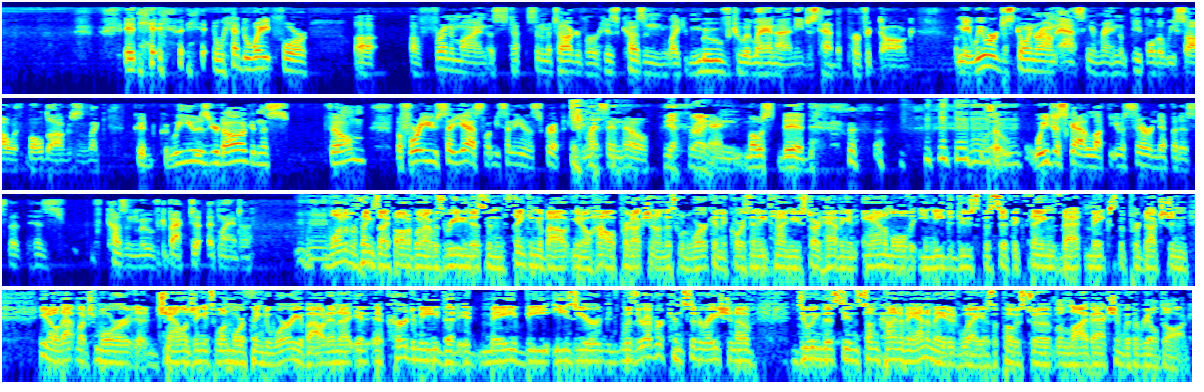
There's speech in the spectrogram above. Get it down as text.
It, it we had to wait for, uh, a friend of mine, a st- cinematographer, his cousin, like moved to Atlanta and he just had the perfect dog. I mean, we were just going around asking random people that we saw with bulldogs, like, could, could we use your dog in this film? Before you say yes, let me send you the script you might say no. Yeah, right. and most did. so we just got lucky. It was serendipitous that his cousin moved back to Atlanta. One of the things I thought of when I was reading this and thinking about, you know, how a production on this would work, and of course, anytime you start having an animal that you need to do specific things, that makes the production, you know, that much more uh, challenging. It's one more thing to worry about, and uh, it occurred to me that it may be easier. Was there ever consideration of doing this in some kind of animated way as opposed to a live action with a real dog?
